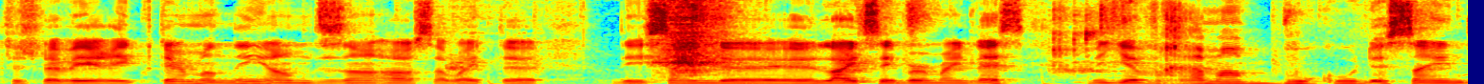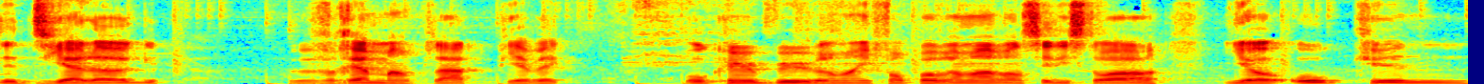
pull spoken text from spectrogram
Tu sais, je l'avais réécouté un moment donné en me disant, ah, ça va être euh, des scènes de lightsaber mindless. Mais il y a vraiment beaucoup de scènes de dialogue vraiment plates, puis avec aucun but vraiment. Ils font pas vraiment avancer l'histoire. Il y a aucune,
